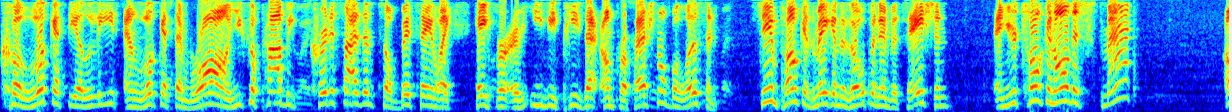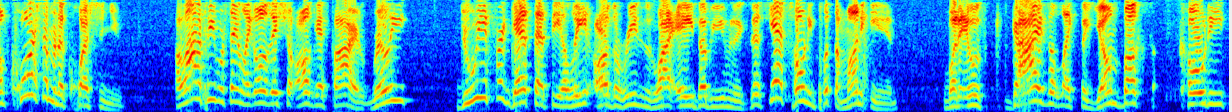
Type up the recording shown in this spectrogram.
could look at the elite and look at them wrong. You could probably criticize them till a bit saying like, hey, for EVPs that unprofessional. But listen, CM Punk is making his open invitation and you're talking all this smack. Of course I'm gonna question you. A lot of people are saying like, oh, they should all get fired. Really? Do we forget that the elite are the reasons why AEW even exists? Yeah, Tony put the money in, but it was guys of like the Young Bucks, Cody,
